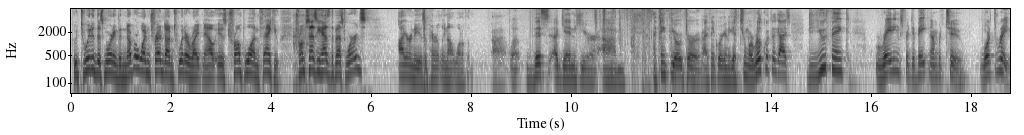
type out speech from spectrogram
Who tweeted this morning? The number one trend on Twitter right now is Trump won. Thank you. Trump says he has the best words. Irony is apparently not one of them. Well, this again here, um, I think the hors d'oeuvre. I think we're going to get two more. Real quickly, guys, do you think ratings for debate number two or three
